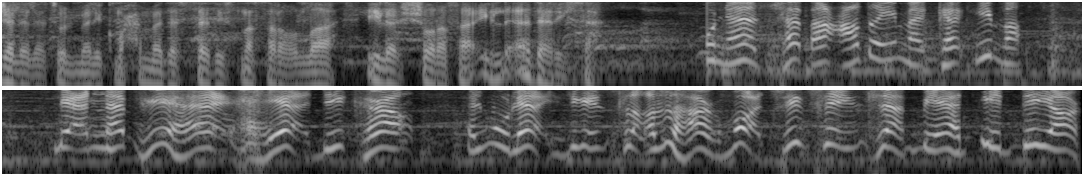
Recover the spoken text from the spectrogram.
جلالة الملك محمد السادس نصره الله إلى الشرفاء الأدارسة. مناسبة عظيمة كريمة لأن فيها إحياء ذكرى. المولاي إدريس الأزهر مؤسس الإسلام بهذه الديار.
